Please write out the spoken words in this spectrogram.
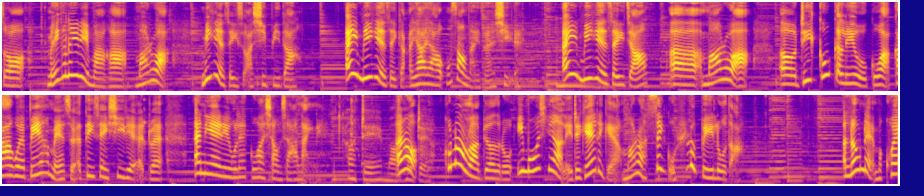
ဆိုတော့မိန်းကလေးတွေမှာကမတို့ကမိခင်စိတ်ဆိုတာရှိပြီးသား အဲ့ဒီမိခင်စိတ်ကအရာရာကိုဥဆောင်နိုင်စွမ်းရှိတယ်အဲ့ဒီမိခင်စိတ်ကြောင့်အာအမားတို့ကအော်ဒီကုတ်ကလေးကိုကိုကကာကွယ်ပေးရမယ်ဆိုရင်အသိစိတ်ရှိတဲ့အတွက်အန်ရယ်တွေကိုလည်းကိုကရှောင်ရှားနိုင်တယ်ဟုတ်တယ်မအဲ့ဟုတော့တ်တယ်ခုနကပြောသလို emotion ကလေတကယ်တကယ်အမတို့ကစိတ်ကိုလွှတ်ပေးလို့တာအလုံးနဲ့မခွဲ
